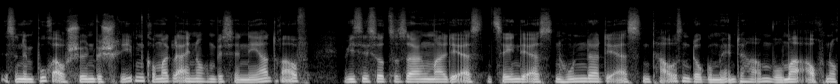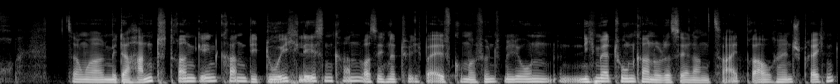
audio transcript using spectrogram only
Ist in dem Buch auch schön beschrieben, kommen wir gleich noch ein bisschen näher drauf, wie sie sozusagen mal die ersten 10, die ersten 100, die ersten 1000 Dokumente haben, wo man auch noch sagen wir mal, mit der Hand dran gehen kann, die durchlesen kann, was ich natürlich bei 11,5 Millionen nicht mehr tun kann oder sehr lange Zeit brauche entsprechend.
